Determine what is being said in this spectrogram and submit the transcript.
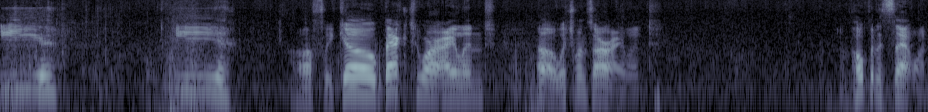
E. Hold E. Off we go. Back to our island. Uh oh, which one's our island? I'm hoping it's that one.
